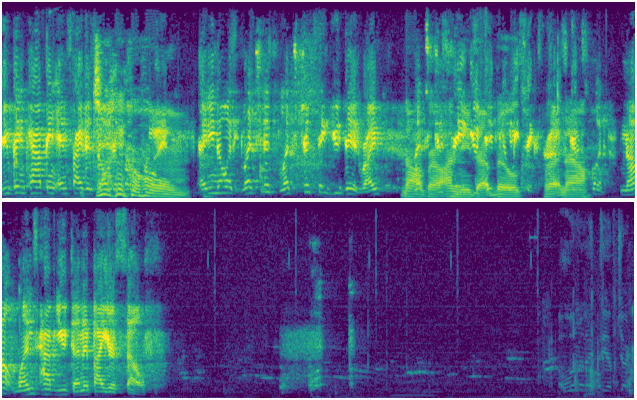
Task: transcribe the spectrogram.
You've been capping inside a zone. Damn. And you know what? Let's just let's just say you did, right? Nah, Let's bro, I need that did kill me build right now. Not once have you done it by yourself. Eliminate the objective.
